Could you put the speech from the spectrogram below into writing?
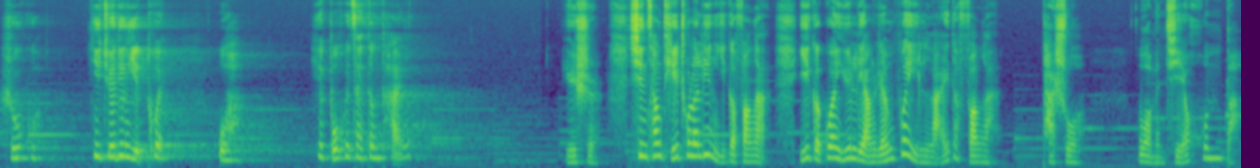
如果你决定隐退，我……”也不会再登台了。于是，新仓提出了另一个方案，一个关于两人未来的方案。他说：“我们结婚吧。”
